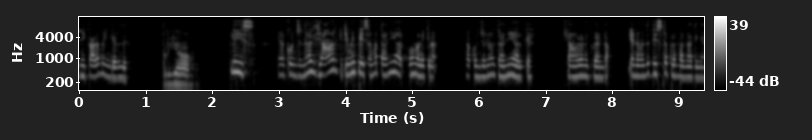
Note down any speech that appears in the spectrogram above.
நீ கிளம்பு இங்க இருந்து. பிரியா. ப்ளீஸ் எனக்கு கொஞ்ச நாள் யார்கிட்டயுமே பேசாம தனியா இருக்கணும்னு நினைக்கிறேன். நான் கொஞ்ச நாள் தனியா இருக்கேன். யாரும் எனக்கு வேண்டாம். என்னை வந்து டிஸ்டர்ப்லாம் பண்ணாதீங்க.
